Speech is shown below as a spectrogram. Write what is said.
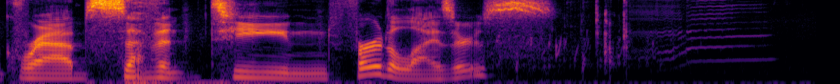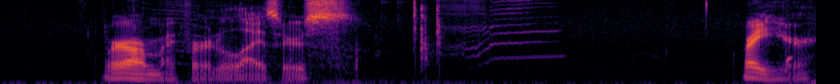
grab 17 fertilizers. Where are my fertilizers? Right here.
